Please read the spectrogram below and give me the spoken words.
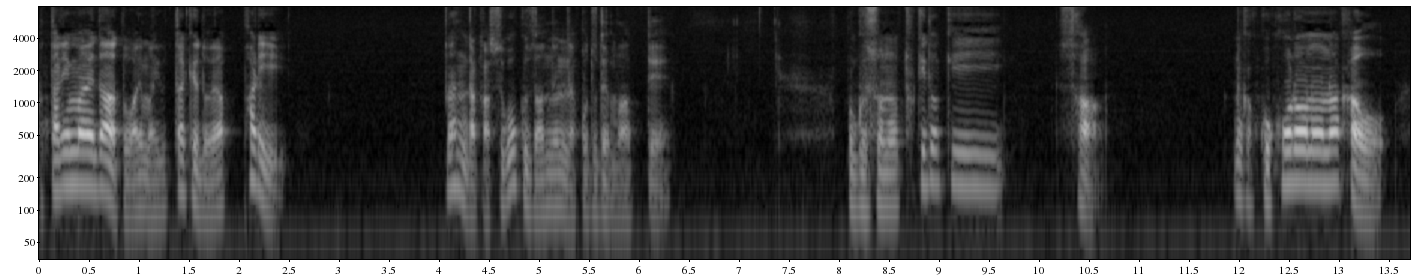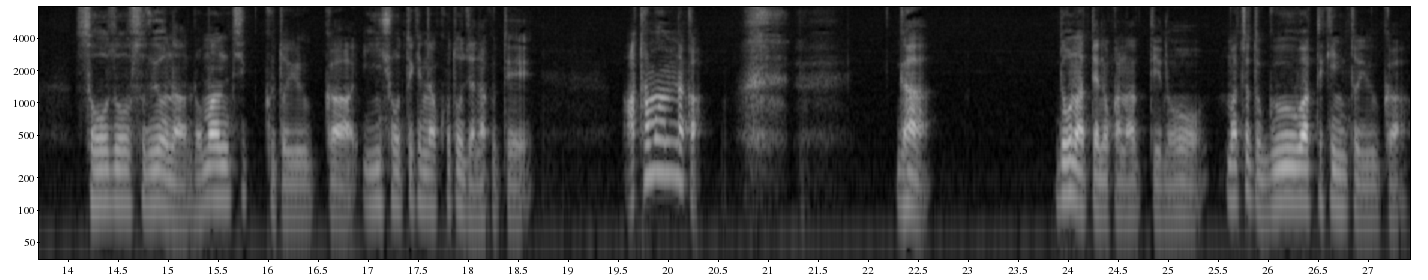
当たり前だとは今言ったけど、やっぱり、なんだかすごく残念なことでもあって、僕その時々さ、なんか心の中を想像するようなロマンチックというか印象的なことじゃなくて頭の中がどうなってんのかなっていうのをまあちょっと偶話的にというか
